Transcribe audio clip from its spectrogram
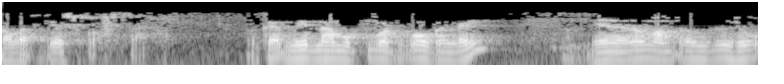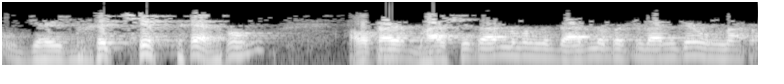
కవర్ చేసుకొస్తారు. ఓకే మీరు నా ముక్కు పట్టుకోకండి. నేనేదో మంత్రం చూసి ఉద్యోగం చెప్పాను. అవకాశ భాష్యకారులు మన దారిలో పెట్టడానికే ఉన్నారు.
